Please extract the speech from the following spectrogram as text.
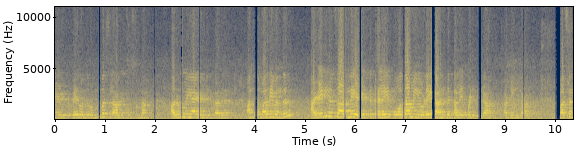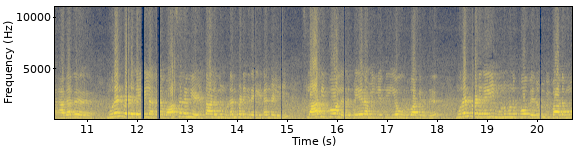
ஏழு எட்டு பேர் வந்து ரொம்ப சிலாகிச்சு சொன்னாங்க. அருமையா எழுதியிருக்காரு. அந்த மாதிரி வந்து அழகியல் சார்ந்த எழுத்துக்களை போதாமையோட அணுக தலைப்படுகிறான் அப்படிங்கிறார். வசன் அதாவது முரண்படுகையில் அதாவது வாசகன் எழுத்தாளனும் உடன்படுகிற இடங்களில் ஸ்லாகிப்போ அல்லது பேரமையதையோ உருவாகிறது. முரண்படுகையில் முணுமுணுப்போ வெறும் விவாதமோ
